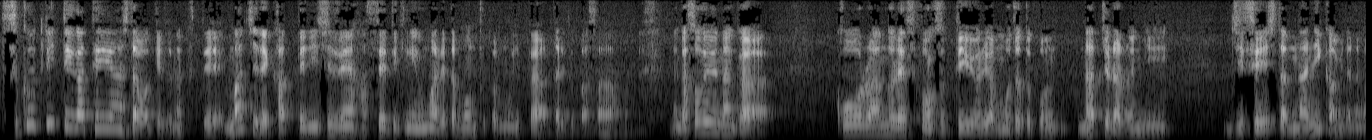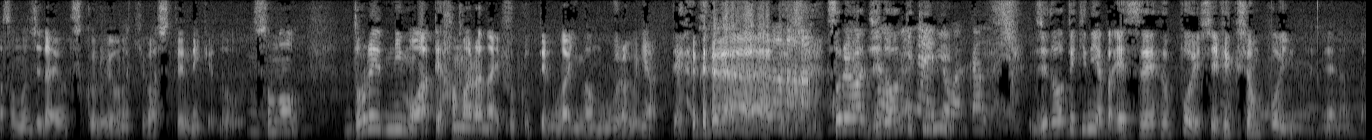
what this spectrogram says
作り手が提案したわけじゃなくて街で勝手に自然発生的に生まれたものとかもいっぱいあったりとかさなんかそういうなんかコールレスポンスっていうよりはもうちょっとこうナチュラルに自生した何かみたいなのがその時代を作るような気はしてんねんけど、そのどれにも当てはまらない服っていうのが今もグラグにあって。それは自動的に自動的にやっぱ SF っぽいしフィクションっぽいのよね。なんか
